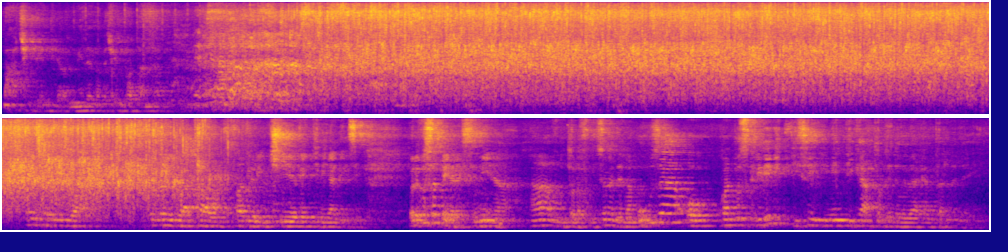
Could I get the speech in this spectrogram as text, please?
ma accidenti, era il 1982. Eccomi qua, eccomi qua, ciao Fabio Ricci, eventi milanesi. Volevo sapere se Nina ha avuto la funzione della musa o quando scrivevi ti sei dimenticato che doveva cantarle lei?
